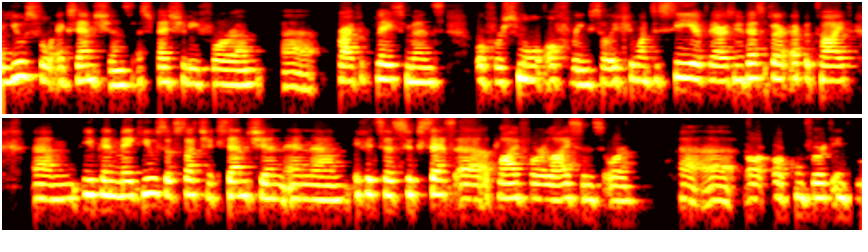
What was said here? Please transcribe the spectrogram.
useful exemptions, especially for um, uh, private placements or for small offerings. So if you want to see if there's investor appetite, um, you can make use of such exemption, and um, if it's a success, uh, apply for a license or uh, or, or, convert into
